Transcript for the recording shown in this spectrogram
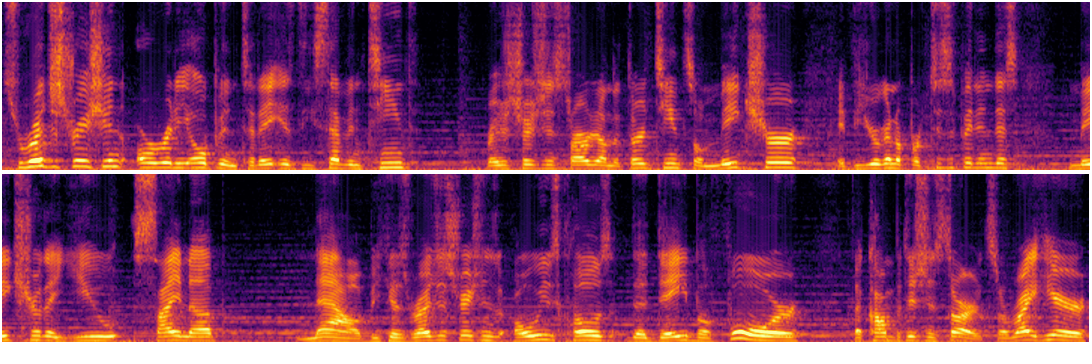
So registration already open. Today is the 17th. Registration started on the 13th, so make sure if you're going to participate in this, make sure that you sign up now because registrations always close the day before the competition starts. So right here,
